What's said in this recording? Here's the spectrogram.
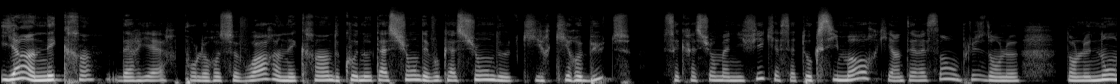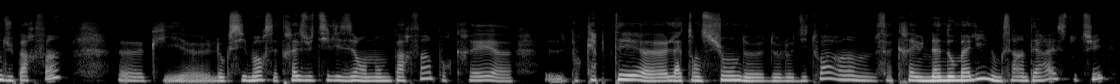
il y a un écrin derrière pour le recevoir, un écrin de connotation, d'évocation qui, qui rebute sécrétion magnifique. Il y a cet oxymore qui est intéressant en plus dans le, nom du parfum. Euh, euh, l'oxymore c'est très utilisé en nom de parfum pour créer, euh, capter l'attention de, de l'auditoire. Hein. Ça crée une anomalie, donc ça intéresse tout de suite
